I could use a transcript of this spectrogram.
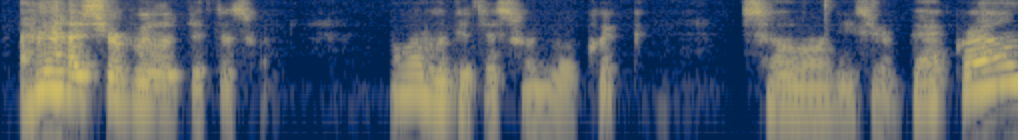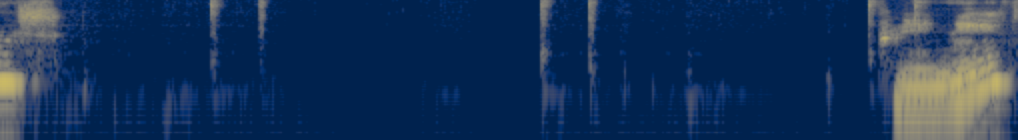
I'm not sure if we looked at this one. I want to look at this one real quick. So these are backgrounds. Pretty neat.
